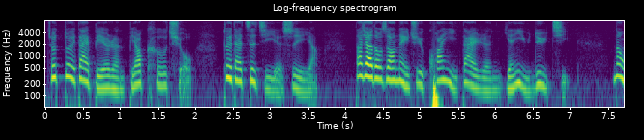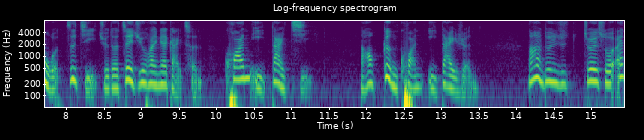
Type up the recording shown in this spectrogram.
就对待别人不要苛求。对待自己也是一样，大家都知道那一句“宽以待人，严以律己”。那我自己觉得这句话应该改成“宽以待己”，然后更宽以待人。然后很多人就就会说：“哎，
